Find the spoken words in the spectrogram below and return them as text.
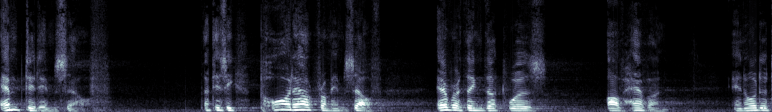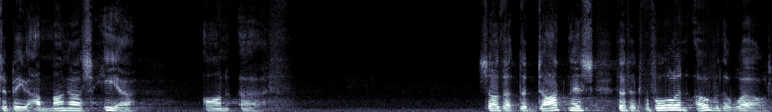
emptied himself. That is, he poured out from himself everything that was of heaven in order to be among us here on earth. So that the darkness that had fallen over the world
